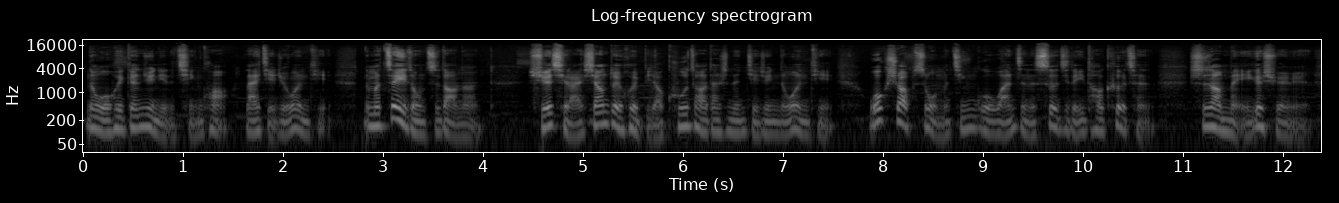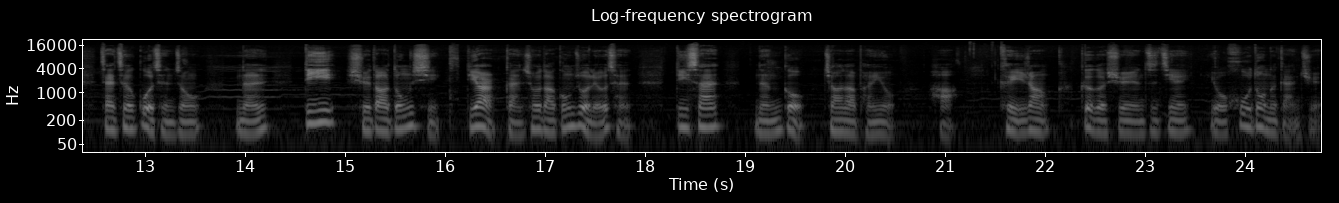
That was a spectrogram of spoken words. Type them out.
那我会根据你的情况来解决问题。那么这种指导呢，学起来相对会比较枯燥，但是能解决你的问题。workshop 是我们经过完整的设计的一套课程，是让每一个学员在这个过程中能。第一，学到东西；第二，感受到工作流程；第三，能够交到朋友，好，可以让各个学员之间有互动的感觉。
